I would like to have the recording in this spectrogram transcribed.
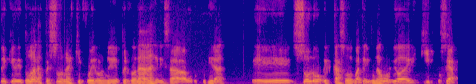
de que de todas las personas que fueron eh, perdonadas en esa oportunidad, eh, solo el caso de Mateluna volvió a delinquir. O sea,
